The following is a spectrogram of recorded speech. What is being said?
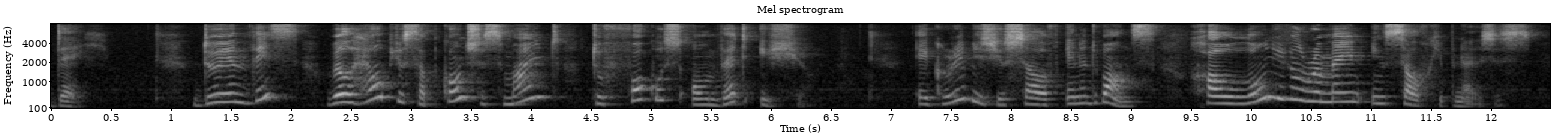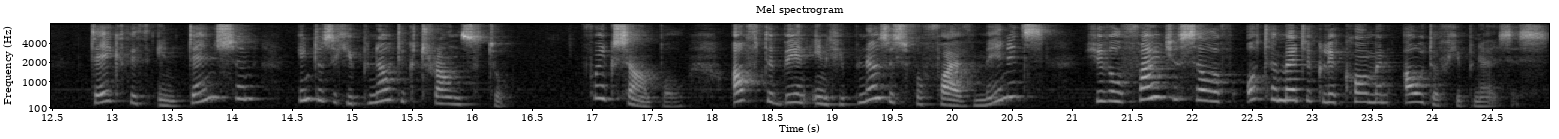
day. Doing this will help your subconscious mind to focus on that issue. Agree with yourself in advance how long you will remain in self hypnosis. Take this intention into the hypnotic trance too. For example, after being in hypnosis for five minutes, you will find yourself automatically coming out of hypnosis.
